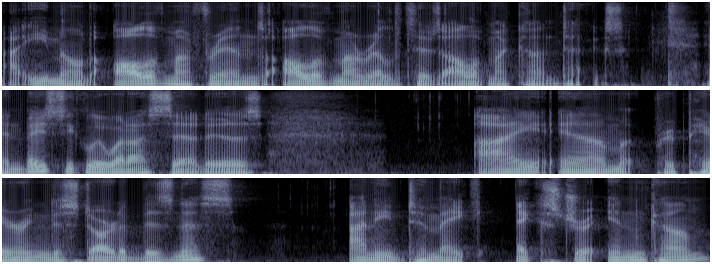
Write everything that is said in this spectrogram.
I emailed all of my friends, all of my relatives, all of my contacts. And basically, what I said is, I am preparing to start a business. I need to make extra income.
